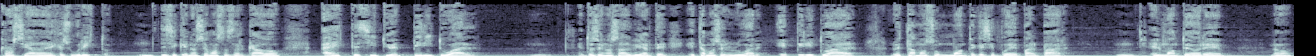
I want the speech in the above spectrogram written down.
rociada de Jesucristo. Dice que nos hemos acercado a este sitio espiritual. Entonces nos advierte, estamos en un lugar espiritual, no estamos en un monte que se puede palpar, el monte de Oreb, ¿no?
